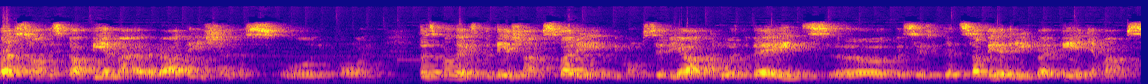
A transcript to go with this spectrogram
personiskā piemēra rādīšanas. Un, un tas, man liekas, patiešām svarīgi. Mums ir jāatrod veids, kas ir gan sabiedrībai pieņemams,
